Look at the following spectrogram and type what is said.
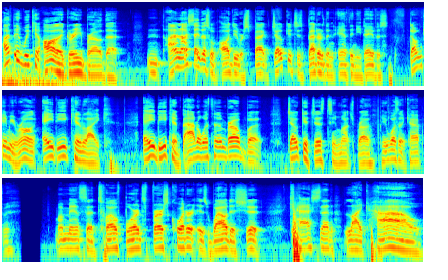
I think we can all agree, bro, that, and I say this with all due respect, Jokic is better than Anthony Davis. Don't get me wrong, AD can, like, AD can battle with him, bro, but Jokic just too much, bro. He wasn't capping. My man said 12 boards first quarter is wild as shit. Cash said, like, how?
